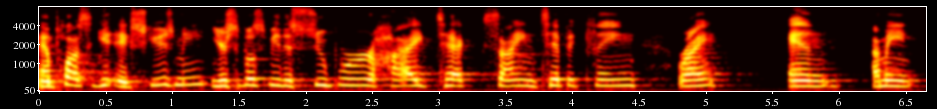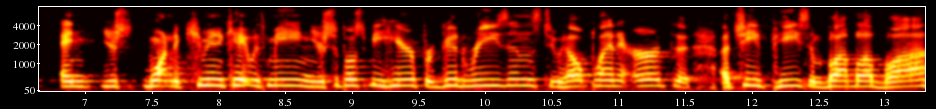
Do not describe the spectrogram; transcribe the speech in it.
And plus, excuse me, you're supposed to be the super high tech scientific thing, right? And I mean, and you're wanting to communicate with me, and you're supposed to be here for good reasons to help planet Earth to achieve peace and blah, blah, blah.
